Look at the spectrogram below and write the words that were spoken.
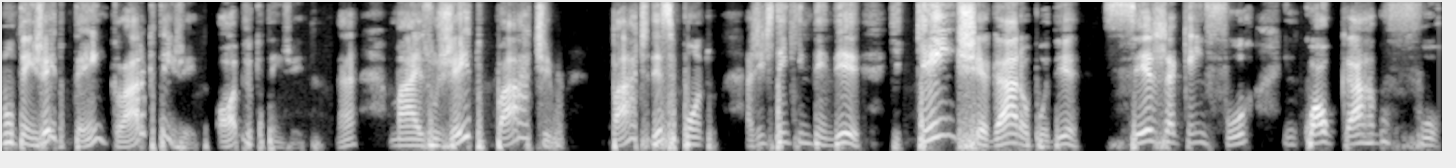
não tem jeito? Tem, claro que tem jeito. Óbvio que tem jeito, né? Mas o jeito parte parte desse ponto. A gente tem que entender que quem chegar ao poder, seja quem for, em qual cargo for,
